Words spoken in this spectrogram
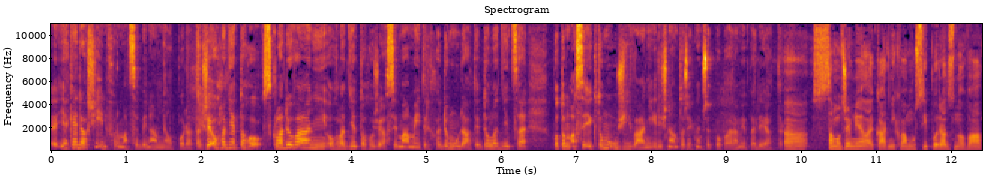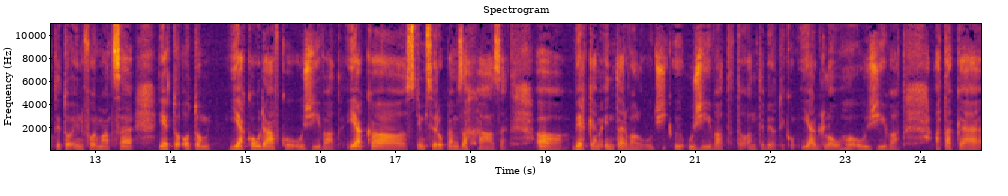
Jaké další informace by nám měl podat? Takže ohledně toho skladování, ohledně toho, že asi máme jít rychle domů, dát je do lednice, potom asi i k tomu užívání, i když nám to řekne předpokládám i pediatr. Uh, samozřejmě lékárník vám musí podat znova tyto informace. Je to o tom, jakou dávku užívat, jak uh, s tím syrupem zacházet, uh, v jakém intervalu užívat to antibiotikum, jak dlouho užívat a také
